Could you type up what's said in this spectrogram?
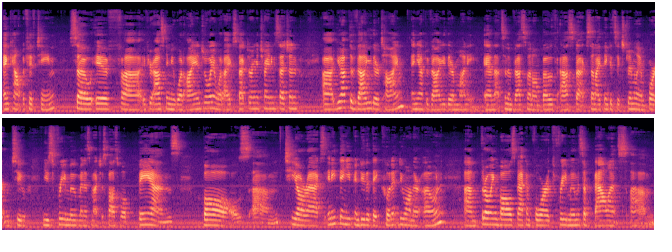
and count to 15. So if uh, if you're asking me what I enjoy and what I expect during a training session, uh, you have to value their time and you have to value their money, and that's an investment on both aspects. And I think it's extremely important to use free movement as much as possible. Bands, balls, um, TRX, anything you can do that they couldn't do on their own. Um, throwing balls back and forth, free movements of balance, um,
